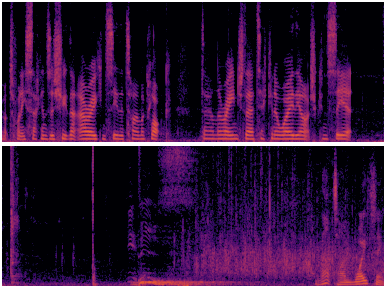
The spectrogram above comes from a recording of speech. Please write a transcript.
Got 20 seconds to shoot that arrow. You can see the timer clock down the range there ticking away. The archer can see it. That time waiting,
